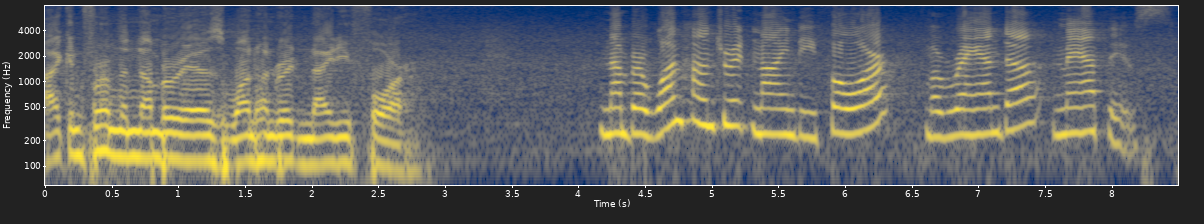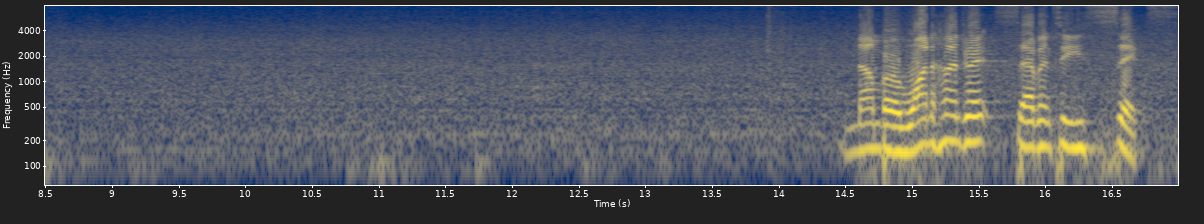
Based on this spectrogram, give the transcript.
I confirm the number is 194. Number 194, Miranda Mathis. Number 176.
